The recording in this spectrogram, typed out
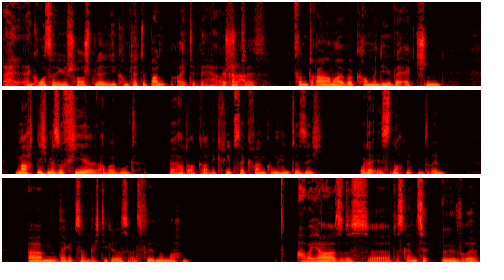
Ein, ein großartiger Schauspieler, der die komplette Bandbreite Der beherrscht. kann alles. Von Drama über Comedy über Action. Macht nicht mehr so viel, aber gut. Er hat auch gerade eine Krebserkrankung hinter sich oder ist noch mittendrin. Ähm, da gibt es ein Wichtigeres als Filme machen. Aber ja, also das, äh, das ganze Övre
